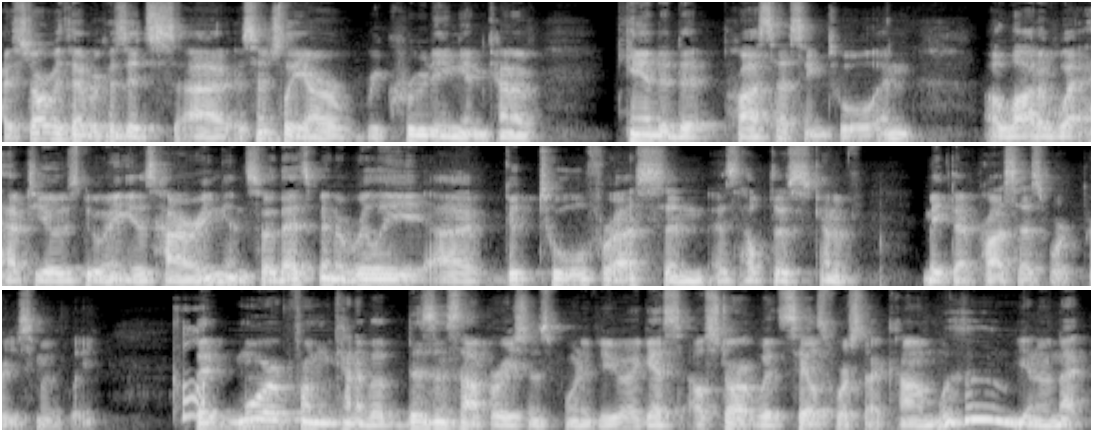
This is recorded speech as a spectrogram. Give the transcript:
I start with that because it's uh, essentially our recruiting and kind of candidate processing tool. And a lot of what Heptio is doing is hiring. And so that's been a really uh, good tool for us and has helped us kind of make that process work pretty smoothly. Cool. But more from kind of a business operations point of view, I guess I'll start with Salesforce.com. Woohoo! You know, not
